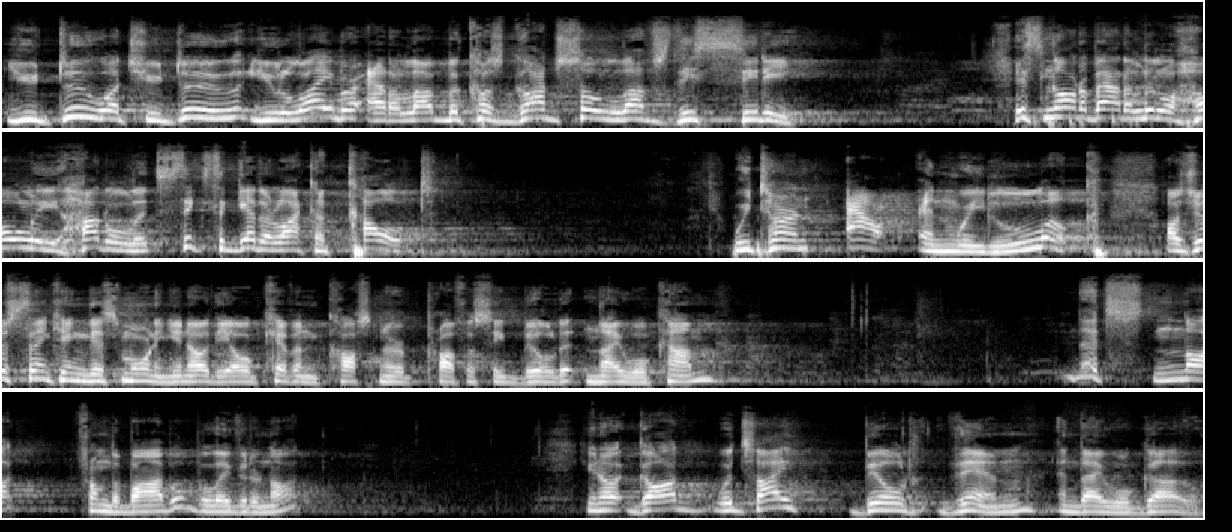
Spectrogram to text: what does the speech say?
you do what you do, you labor out of love because God so loves this city. It's not about a little holy huddle that sticks together like a cult. We turn out and we look. I was just thinking this morning, you know, the old Kevin Costner prophecy build it and they will come. That's not from the Bible, believe it or not. You know what God would say? Build them and they will go.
